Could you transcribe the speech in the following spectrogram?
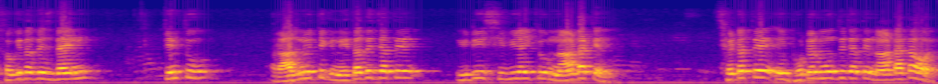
স্থগিতাদেশ দেয়নি, কিন্তু রাজনৈতিক নেতাদের যাতে ইডি, সিবিআই কেউ না ডাকেন, সেটাতে এই ভোটের মধ্যে যাতে না ডাকা হয়,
